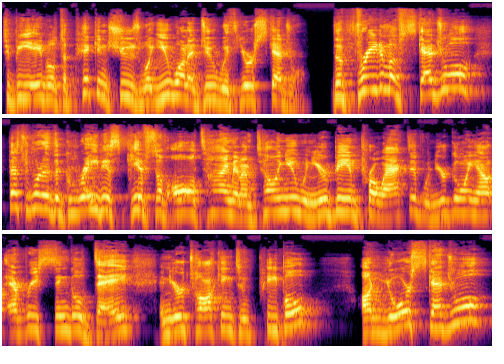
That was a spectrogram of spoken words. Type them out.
to be able to pick and choose what you want to do with your schedule? The freedom of schedule, that's one of the greatest gifts of all time. And I'm telling you, when you're being proactive, when you're going out every single day and you're talking to people on your schedule,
